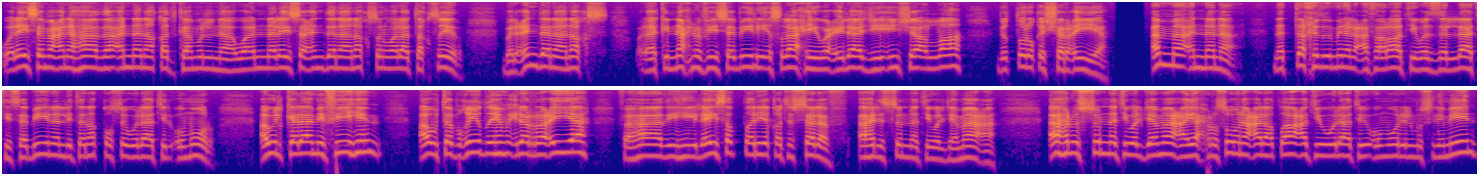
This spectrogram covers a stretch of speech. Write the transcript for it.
وليس معنى هذا أننا قد كملنا وأن ليس عندنا نقص ولا تقصير بل عندنا نقص. ولكن نحن في سبيل إصلاحه وعلاجه إن شاء الله بالطرق الشرعية. أما أننا نتخذ من العثرات والزلات سبيلا لتنقص ولاة الأمور أو الكلام فيهم أو تبغيضهم إلى الرعية فهذه ليست طريقة السلف أهل السنة والجماعة. أهل السنة والجماعة يحرصون على طاعة ولاه أمور المسلمين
